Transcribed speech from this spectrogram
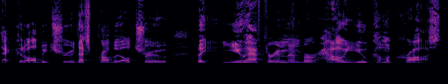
that could all be true. That's probably all true but you have to remember how you come across.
